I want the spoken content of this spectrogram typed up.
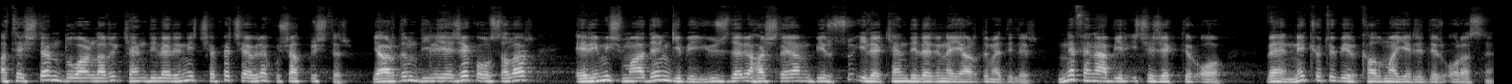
ateşten duvarları kendilerini çepeçevre kuşatmıştır. Yardım dileyecek olsalar, erimiş maden gibi yüzleri haşlayan bir su ile kendilerine yardım edilir. Ne fena bir içecektir o ve ne kötü bir kalma yeridir orası.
